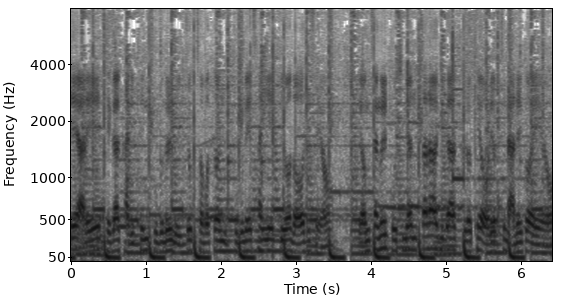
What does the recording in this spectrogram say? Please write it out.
이제 아래에 제가 가리킨 부분을 위쪽 접었던 부분의 사이에 끼워 넣어주세요. 영상을 보시면 따라하기가 그렇게 어렵진 않을 거예요.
